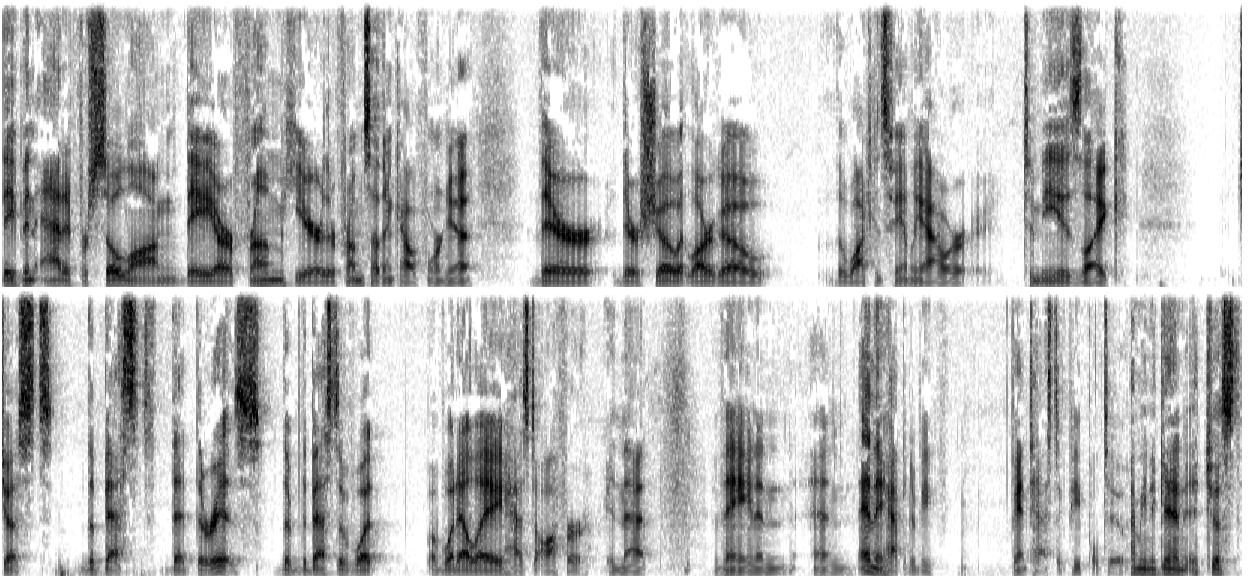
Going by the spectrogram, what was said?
they've been at it for so long. They are from here. They're from Southern California. Their their show at Largo, the Watkins Family Hour, to me is like just the best that there is. The the best of what of what LA has to offer in that vein and and and they happen to be fantastic people too. I mean, again, it just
